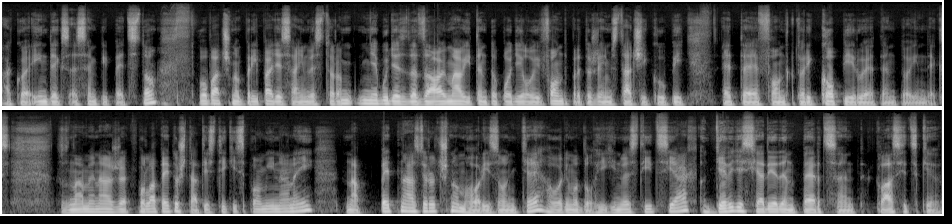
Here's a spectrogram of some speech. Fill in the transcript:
ako je index S&P 500. V opačnom prípade sa investorom nebude zdať zaujímavý tento podielový fond, pretože im stačí kúpiť ETF fond, ktorý kopíruje tento index. To znamená, že podľa tejto štatistiky spomínanej na 15-ročnom horizonte, hovorím o dlhých investíciách, 91% klasicky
